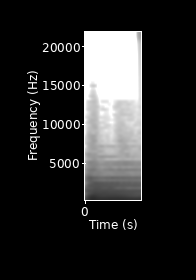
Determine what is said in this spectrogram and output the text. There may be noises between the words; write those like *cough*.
He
